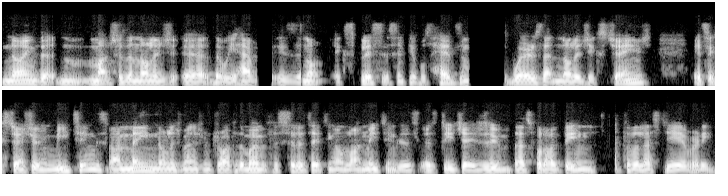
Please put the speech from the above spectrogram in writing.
knowing that much of the knowledge uh, that we have is not explicit in people's heads and where is that knowledge exchanged? It's exchanged during meetings. My main knowledge management drive at the moment, facilitating online meetings, is, is DJ Zoom. That's what I've been for the last year, really.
